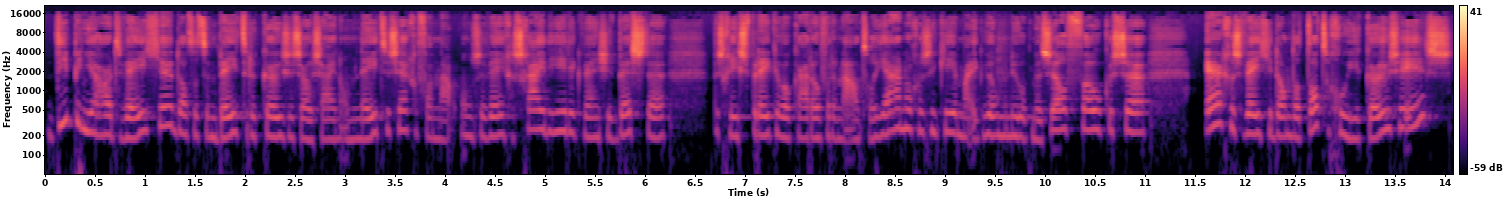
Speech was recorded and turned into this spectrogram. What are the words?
Diep in je hart weet je dat het een betere keuze zou zijn om nee te zeggen. Van nou, onze wegen scheiden hier. Ik wens je het beste. Misschien spreken we elkaar over een aantal jaar nog eens een keer, maar ik wil me nu op mezelf focussen. Ergens weet je dan dat dat de goede keuze is.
